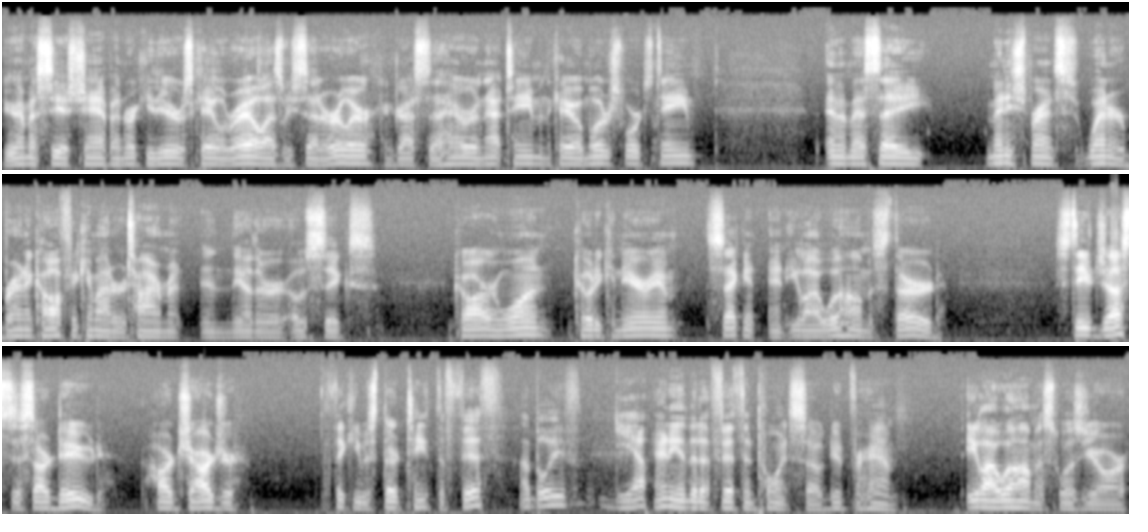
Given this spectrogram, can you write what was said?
your MSCS champion, Ricky Deere, was Kayla Rail, as we said earlier. Congrats to her and that team and the KO Motorsports team. MMSA mini sprints winner, Brandon Coffey, came out of retirement in the other 06 car and won. Cody Canarium second, and Eli Wilhelm is third. Steve Justice, our dude, hard charger. I think he was 13th to 5th, I believe. Yeah. And he ended up fifth in points, so good for him. Eli Wilhelmus was your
